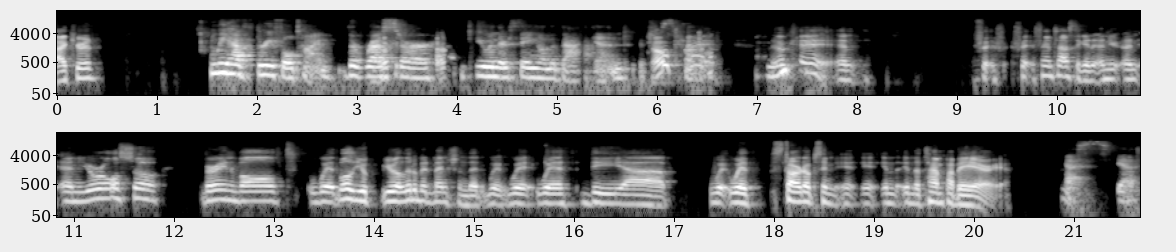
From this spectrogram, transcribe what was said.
accurate? We have three full time. The rest okay. are doing their thing on the back end. okay. Okay. And f- f- fantastic. And, and, you, and, and you're also very involved with, well, you, you a little bit mentioned that with, with, with the, uh, with, with startups in, in, in the Tampa Bay area. Yes. Yes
